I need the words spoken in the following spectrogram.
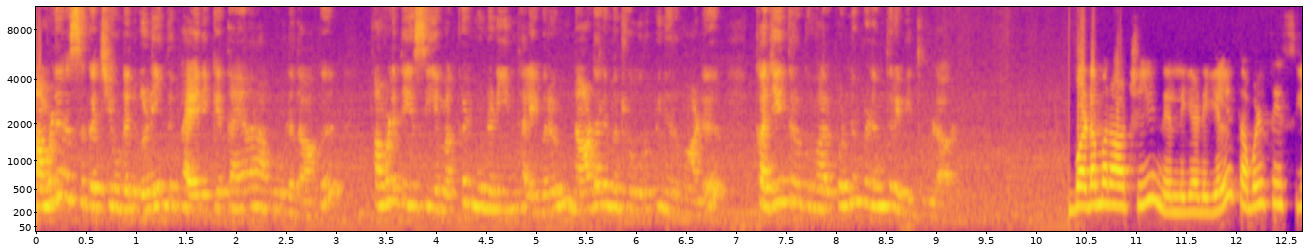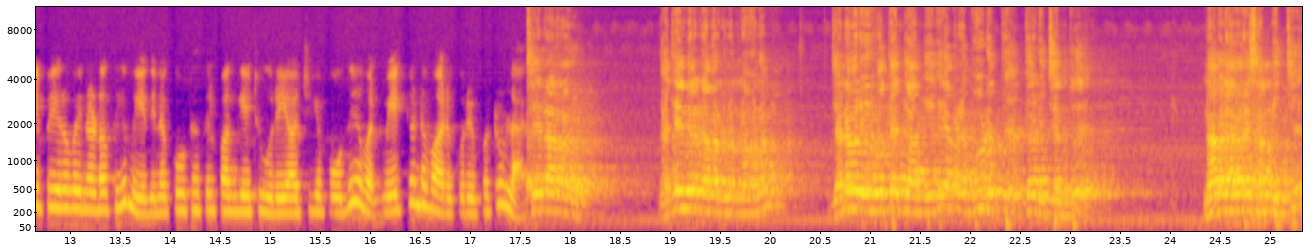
தமிழரசு கட்சியுடன் இணைந்து பயணிக்க தயாராக உள்ளதாக தமிழ் தேசிய மக்கள் முன்னணியின் தலைவரும் நாடாளுமன்ற உறுப்பினருமான கஜேந்திரகுமார் பொன்னம்பலம் தெரிவித்துள்ளார். வடமராட்சி நெல்லியடியில் தமிழ் தேசிய பேரவை நடத்திய மேதின கூட்டத்தில் பங்கேற்று உரையாற்றிய போது அவர் மேற்கண்டவாறு குறிப்பிட்டுள்ளார். கஜேந்திரன் அவர்களும் நானும் ஜனவரி இருபத்தஞ்சாம் தேதி அவரை வீடு தேடி சென்று நாங்கள் அவரை சந்தித்து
